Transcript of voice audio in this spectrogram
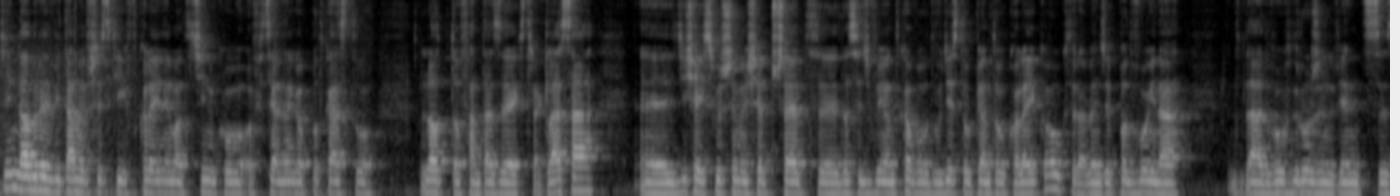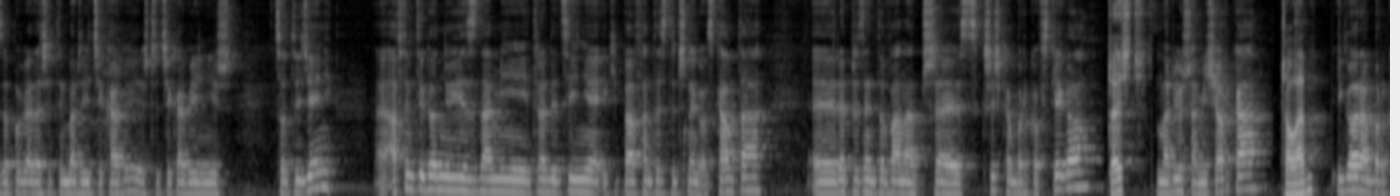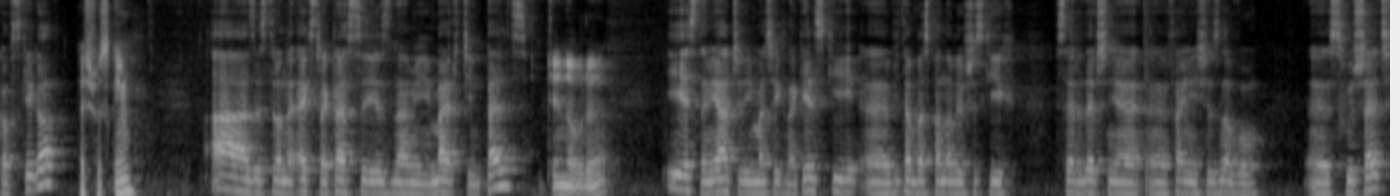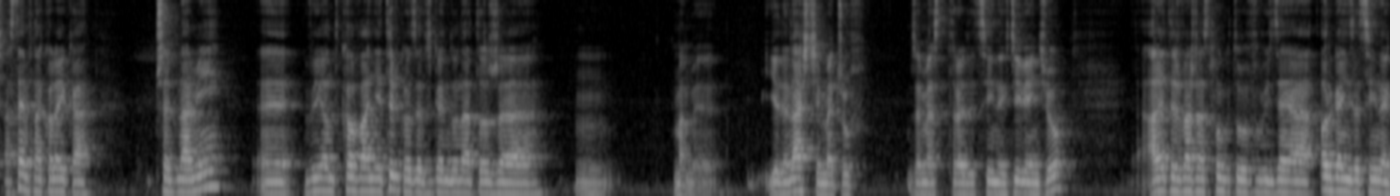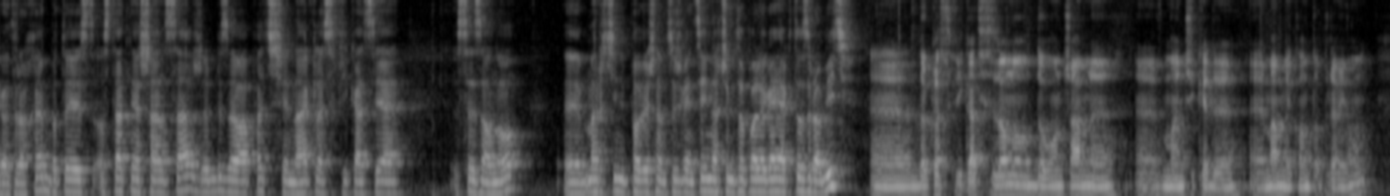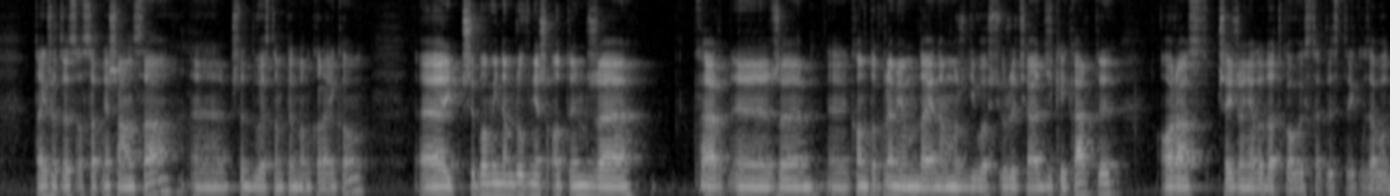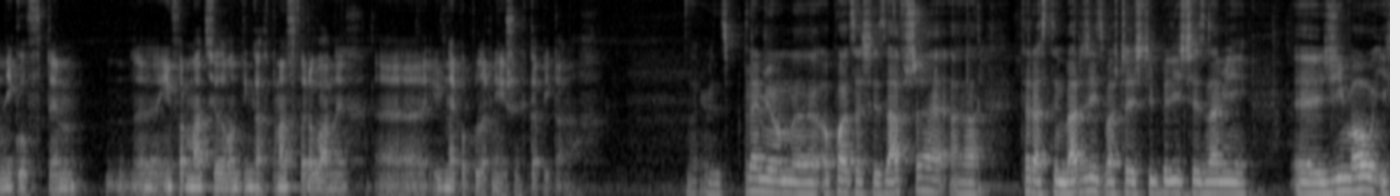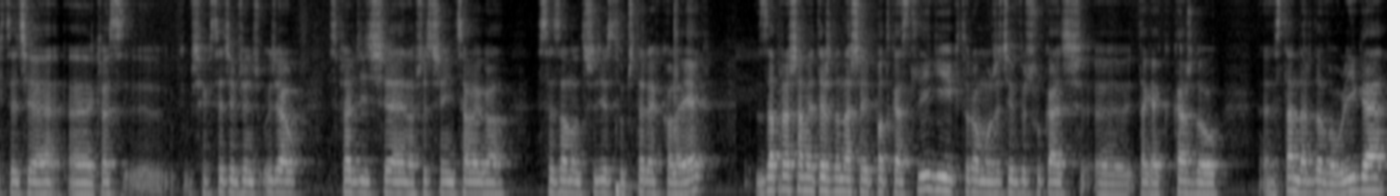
Dzień dobry, witamy wszystkich w kolejnym odcinku oficjalnego podcastu Lotto Fantazy Ekstraklasa. Y, Dzisiaj słyszymy się przed y, dosyć wyjątkową 25. kolejką, która będzie podwójna dla dwóch drużyn, więc zapowiada się tym bardziej ciekawie, jeszcze ciekawiej niż co tydzień. A w tym tygodniu jest z nami tradycyjnie ekipa fantastycznego skauta, y, reprezentowana przez Krzyśka Borkowskiego, Cześć. Mariusza Misiorka, Czołem. Igora Borkowskiego, Cześć wszystkim. A ze strony Ekstraklasy jest z nami Marcin Pelc Dzień dobry. i jestem ja, czyli Maciek Nakielski. E, Witam Was panowie wszystkich serdecznie, e, fajnie się znowu e, słyszeć. Następna kolejka przed nami, wyjątkowa nie tylko ze względu na to, że mm, mamy 11 meczów zamiast tradycyjnych 9, ale też ważna z punktu widzenia organizacyjnego trochę, bo to jest ostatnia szansa, żeby załapać się na klasyfikację sezonu. Y, Marcin, powiesz nam coś więcej, na czym to polega, jak to zrobić? E, Do klasyfikacji sezonu dołączamy e, w momencie, kiedy mamy konto premium. Także to jest ostatnia szansa przed 25 kolejką. Przypominam również o tym, że, że konto premium daje nam możliwość użycia dzikiej karty oraz przejrzenia dodatkowych statystyk zawodników, w tym informacji o zawodnikach transferowanych i najpopularniejszych kapitanach. Tak, więc premium y, opłaca się zawsze, a teraz tym bardziej, zwłaszcza jeśli byliście z nami y, zimą i chcecie, y, chcecie wziąć udział, sprawdzić się na przestrzeni całego sezonu 34 kolejek. Zapraszamy też do naszej podcast ligi, którą możecie wyszukać tak jak każdą standardową ligę.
